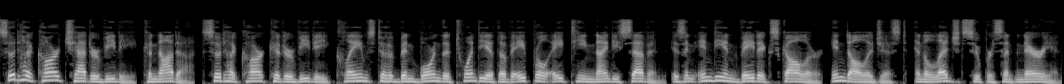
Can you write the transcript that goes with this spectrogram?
Sudhakar Chaturvedi Kannada, Sudhakar Chaturvedi claims to have been born 20 April 1897 is an Indian Vedic scholar, Indologist, and alleged supercentenarian.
